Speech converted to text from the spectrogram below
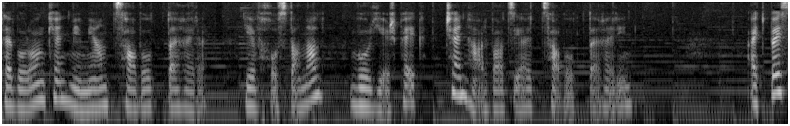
թե որոնք են միմյանց ցավոտ տեղերը եւ խոստանալ, որ երբեք չեն հարվածի այդ ցավոտ տեղերին։ Այդպես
